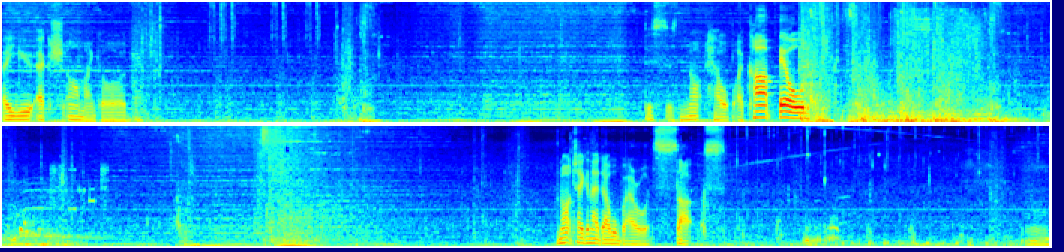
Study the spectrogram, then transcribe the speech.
Are you actually- oh my god. This does not help. I can't build! Not taking that double barrel, it sucks. Mm.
